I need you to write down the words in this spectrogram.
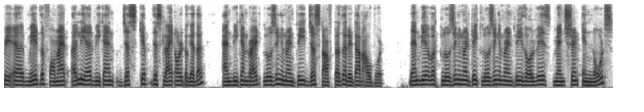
uh, made the format earlier, we can just skip this line altogether and we can write closing inventory just after the return outward. Then we have a closing inventory. Closing inventory is always mentioned in notes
